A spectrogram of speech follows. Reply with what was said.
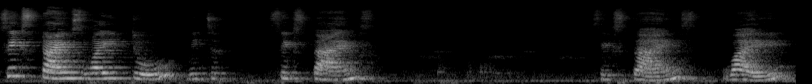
6 times y2 which 6 times 6 times y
